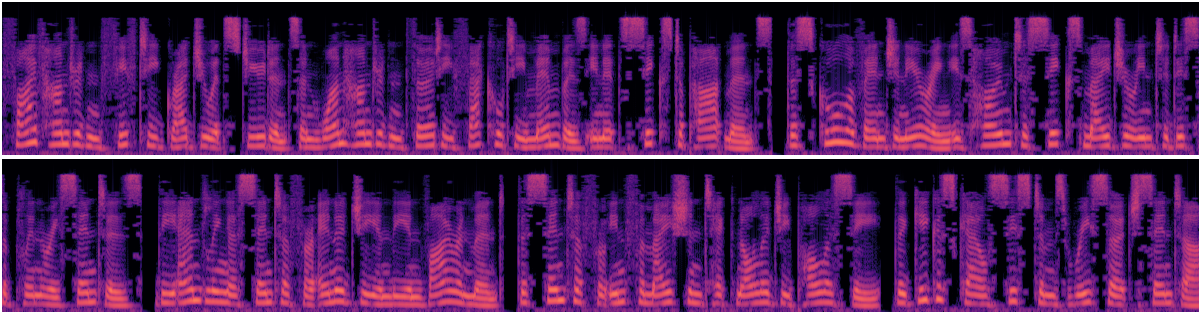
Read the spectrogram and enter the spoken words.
550 graduate students, and 130 faculty members in its six departments. The School of Engineering is home to six major interdisciplinary centers the Andlinger Center for Energy and the Environment, the Center for Information Technology Policy, the Gigascale Systems Research Center,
